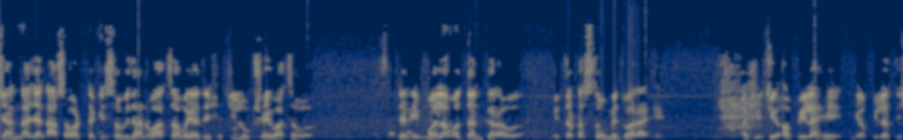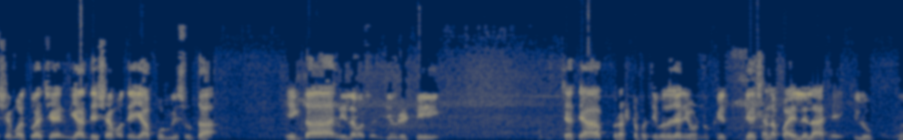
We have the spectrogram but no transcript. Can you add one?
ज्यांना ज्यांना असं वाटतं की संविधान वाचावं या देशाची लोकशाही वाचावं त्यांनी मला मतदान करावं. मी तटस्थ उमेदवार आहे. अशी जी अपील आहे ही अपील अतिशय महत्वाची आहे या देशामध्ये यापूर्वी सुद्धा एकदा निलम संजीव रेड्डी च्या त्या राष्ट्रपती पदाच्या निवडणुकीत देशानं पाहिलेलं आहे की लोक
